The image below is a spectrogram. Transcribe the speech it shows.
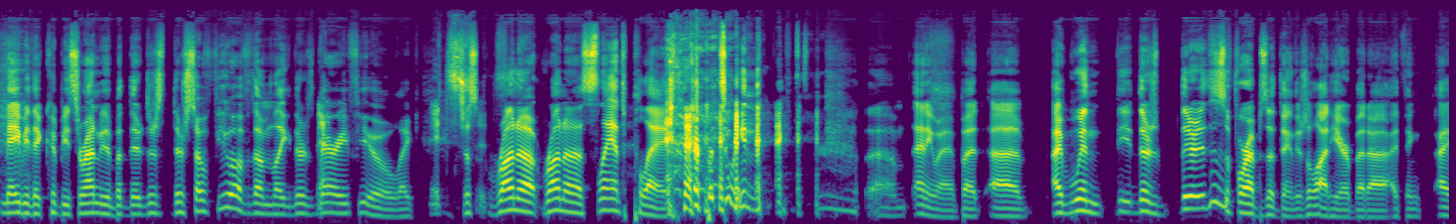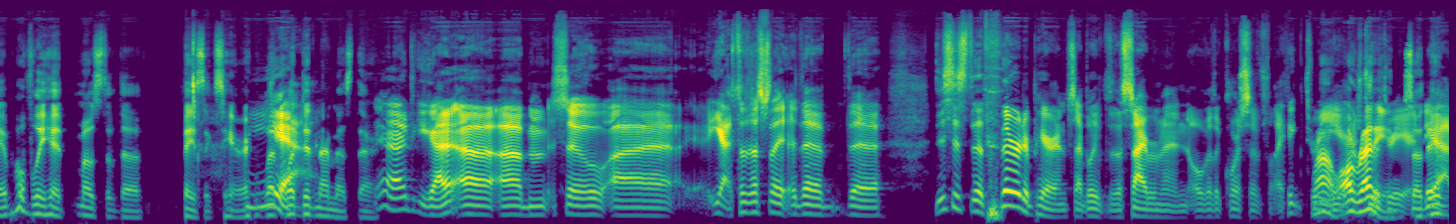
maybe they could be surrounded but they're just there's so few of them like there's Yeah. very few like it's just it's- run a run a slant play between um anyway but uh i win the, there's there this is a four episode thing there's a lot here but uh i think i hopefully hit most of the basics here what, Yeah. what didn't i miss there Yeah, I think you got it. Uh, um, so uh, yeah, so that's the the the. This is the third appearance, I believe, of the Cybermen over the course of I think three Wow, years. already. three So they- yeah,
